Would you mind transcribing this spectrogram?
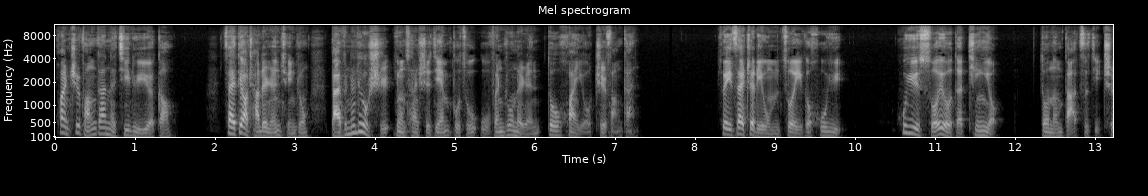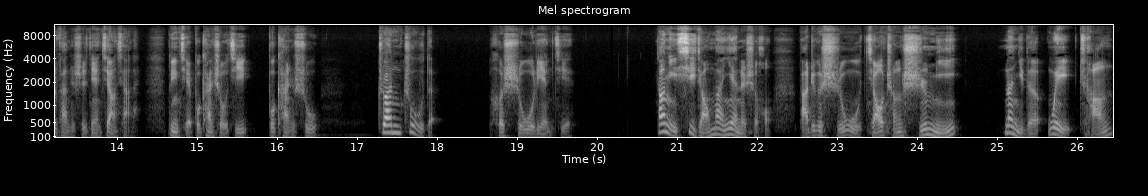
患脂肪肝的几率越高。在调查的人群中，百分之六十用餐时间不足五分钟的人都患有脂肪肝。所以在这里，我们做一个呼吁，呼吁所有的听友都能把自己吃饭的时间降下来，并且不看手机、不看书，专注的和食物链接。当你细嚼慢咽的时候，把这个食物嚼成食糜，那你的胃肠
